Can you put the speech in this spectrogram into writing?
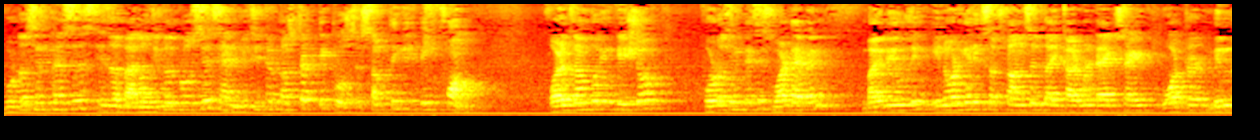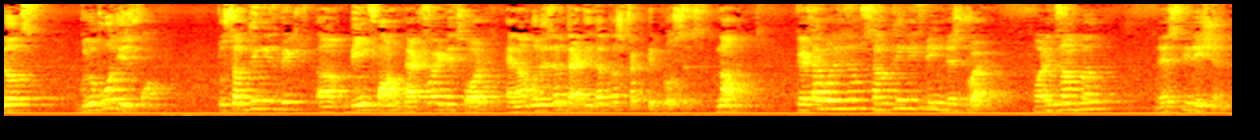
Photosynthesis is a biological process and which is a constructive process. Something is being formed. For example, in case of photosynthesis, what happens? By using inorganic substances like carbon dioxide, water, minerals, glucose is formed. So something is being, uh, being formed. That's why it is called anabolism. That is a constructive process. Now, catabolism, something is being destroyed. For example, respiration.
